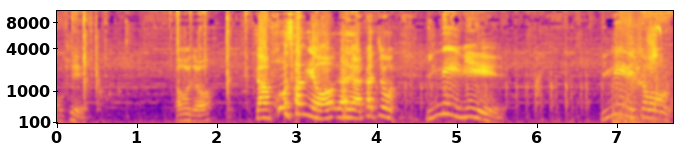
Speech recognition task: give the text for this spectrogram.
오케이. 가보죠. 자, 포상여. 야, 약간 좀, 닉네임이, 닉네임이 좀,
